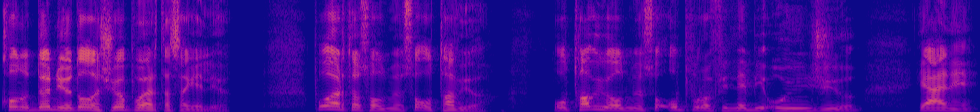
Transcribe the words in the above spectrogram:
Konu dönüyor dolaşıyor Puertas'a geliyor. Puertas olmuyorsa Otavio. Otavio olmuyorsa o profilde bir oyuncuyu yani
